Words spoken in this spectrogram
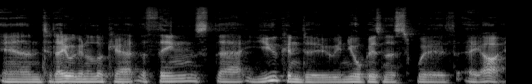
and today we're going to look at the things that you can do in your business with AI.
